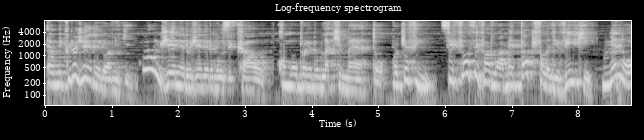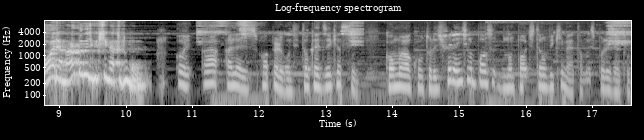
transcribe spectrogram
é um microgênero, amiguinho. Não é um gênero, gênero musical, como, por exemplo, Black Metal. Porque, assim, se fosse falar metal que fala de Viking, Menor é a maior banda de Viking Metal do mundo. Oi, ah, aliás, uma pergunta. Então quer dizer que, assim, como é uma cultura diferente, não, posso, não pode ter um Viking Metal, mas, por exemplo,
